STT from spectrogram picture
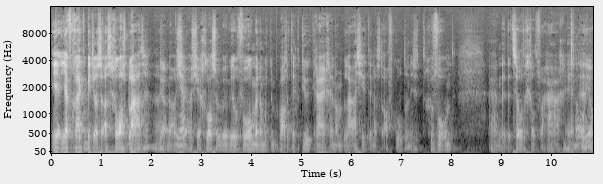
Je, je vergelijkt een beetje als, als glasblazen. Uh, Ja. nou, als, Ja. je, als je glas wil- wil vormen, dan moet je een bepaalde temperatuur krijgen en dan blaas je het. En als het afkoelt, dan is het gevormd. Ehm, het- hetzelfde geldt voor haar. En, Oh eh, ja,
